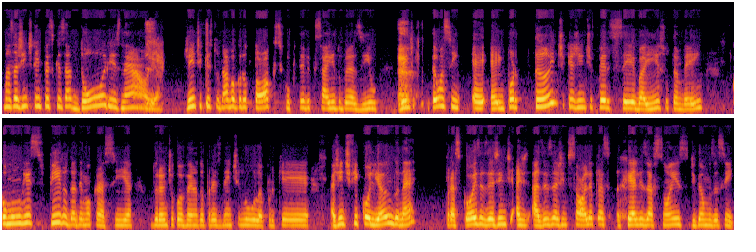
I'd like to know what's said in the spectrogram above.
mas a gente tem pesquisadores, né, Áurea? É gente que estudava agrotóxico que teve que sair do Brasil. É. Gente, então, assim, é, é importante que a gente perceba isso também como um respiro da democracia durante o governo do presidente Lula, porque a gente fica olhando, né, para as coisas a gente, às vezes a gente só olha para as realizações, digamos assim,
